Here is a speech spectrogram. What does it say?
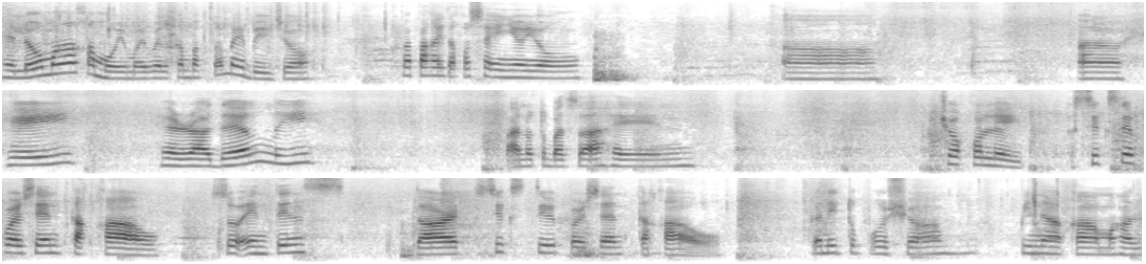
Hello mga kamoy, may welcome back to my video. Papakita ko sa inyo yung ah ah, Hey Heradelli paano to basahin? Chocolate. 60% cacao so intense dark 60% cacao ganito po siya. Pinakamahal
